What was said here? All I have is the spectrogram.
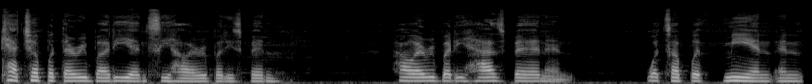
catch up with everybody and see how everybody's been how everybody has been and what's up with me and, and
